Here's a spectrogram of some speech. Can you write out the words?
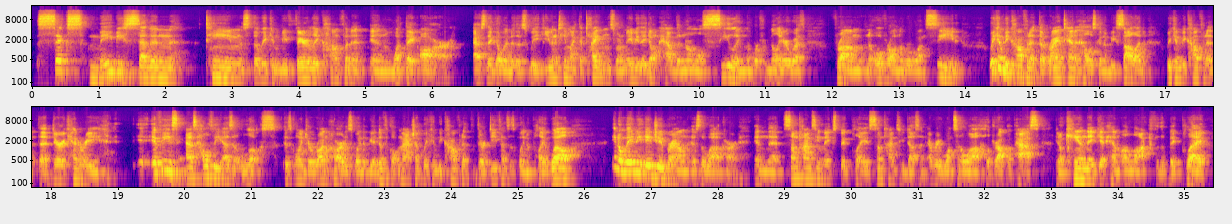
six, maybe seven teams that we can be fairly confident in what they are as they go into this week. Even a team like the Titans, where maybe they don't have the normal ceiling that we're familiar with from an overall number one seed, we can be confident that Ryan Tannehill is going to be solid. We can be confident that Derrick Henry, if he's as healthy as it looks, is going to run hard, is going to be a difficult matchup. We can be confident that their defense is going to play well. You know, maybe AJ Brown is the wild card in that sometimes he makes big plays, sometimes he doesn't. Every once in a while, he'll drop a pass. You know, can they get him unlocked for the big play?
